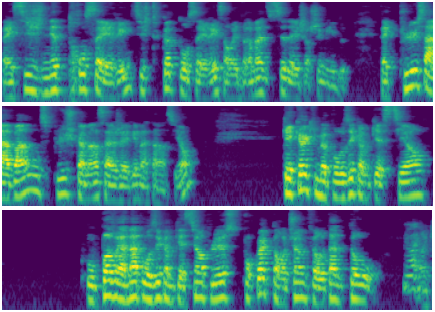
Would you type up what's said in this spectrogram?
ben si je knit trop serré, si je tricote trop serré, ça va être vraiment difficile d'aller chercher mes deux. Fait que plus ça avance, plus je commence à gérer ma tension. Quelqu'un qui m'a posé comme question, ou pas vraiment posé comme question plus, pourquoi que ton chum fait autant de tours? Ouais. OK?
